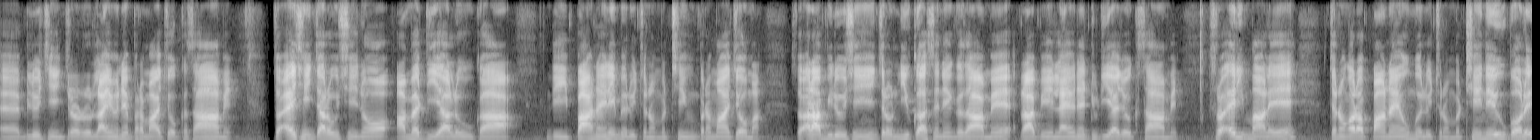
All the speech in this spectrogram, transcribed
အဲပြီးလို့ချင်းကျွန်တော်တို့ Lion နဲ့ပထမအကျော်ကစားရမယ်ဆိုတော့အဲ့ချိန်ကြာလို့ရှိရင်တော့ Ahmed Diallo ကဒီပါနိုင်လိမ့်မယ်လို့ကျွန်တော်မထင်ဘူးပထမကြောမှာဆိုတော့အဲ့ဒါပြီးလို့ရှိရင်ကျွန်တော် Newcastle နဲ့ကစားရမယ်အဲ့ဒါပြီးရင် Lion နဲ့ဒုတိယကြောကစားရမယ်ဆိုတော့အဲ့ဒီမှာလည်းကျွန်တော်ကတော့ပါနိုင်အောင်မယ်လို့ကျွန်တော်မထင်သေးဘူးပေါ့လေ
